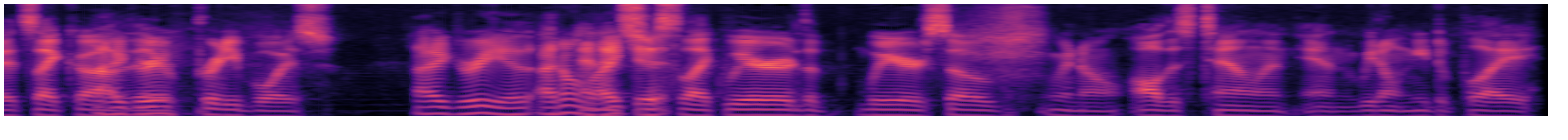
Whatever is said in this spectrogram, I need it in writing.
It's like uh, they're pretty boys, I agree. I don't and like it's just like we're the we're so you know all this talent, and we don't need to play.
